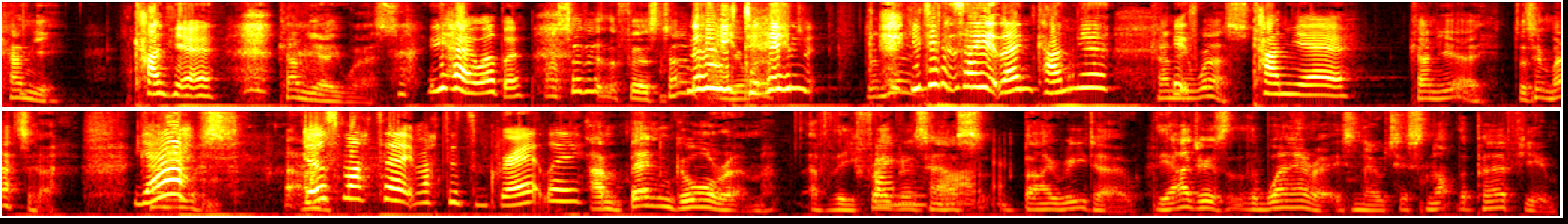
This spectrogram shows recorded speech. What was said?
Kanye. Kanye. Kanye West. Yeah, well done. I said it the first time. No, you Kanye West. didn't. Didn't You didn't say it then, Kanye. Kanye It's West. Kanye. Kanye. Does it matter? Yeah, does matter. It matters greatly. And Ben Gorham of the fragrance Ben house Gorham. Byredo. The idea is that the wearer is noticed, not the perfume.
